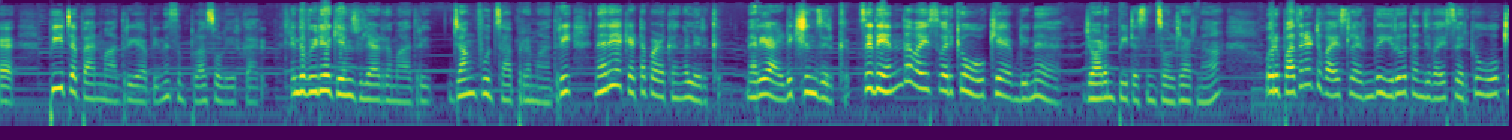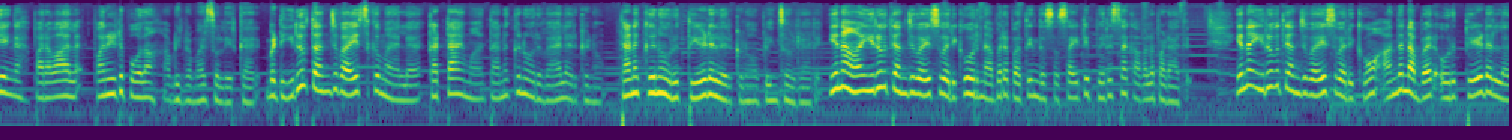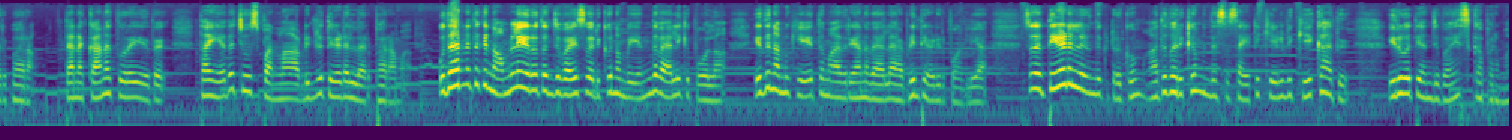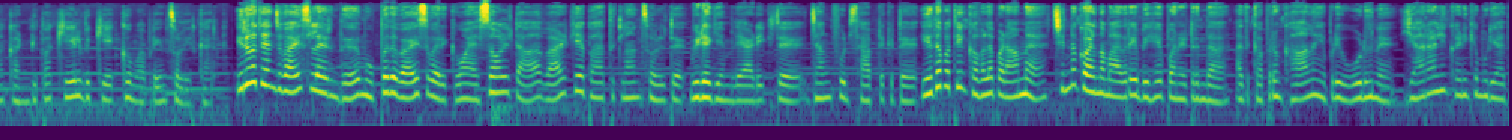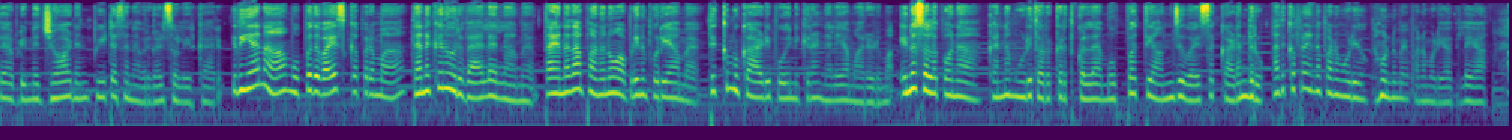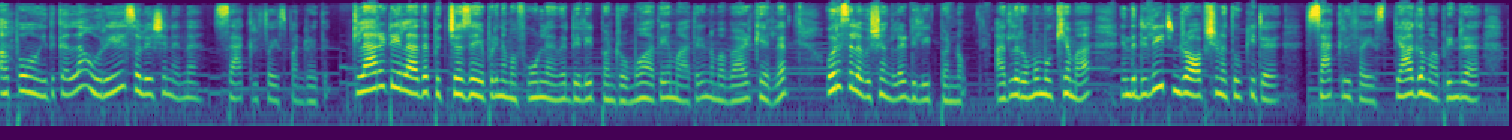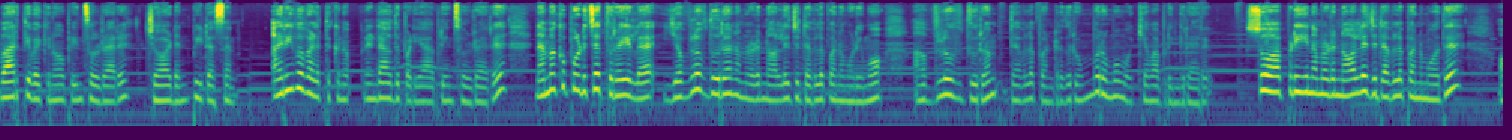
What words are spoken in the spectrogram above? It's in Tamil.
பீட்டர் பேன் மாதிரி அப்படின்னு சிம்பிளாக சொல்லியிருக்காரு. இந்த வீடியோ கேம்ஸ் விளையாடுற மாதிரி ஜங்க் ஃபுட் சாப்பிட்ற மாதிரி நிறைய கெட்ட பழக்கங்கள் இருக்குது நிறைய அடிக்ஷன்ஸ் இருக்குது ஸோ இது எந்த வயசு வரைக்கும் ஓகே அப்படின்னு ஜார்டன் பீட்டர்சன் சொல்கிறாருன்னா ஒரு பதினெட்டு வயசுலேருந்து இருபத்தஞ்சு வயசு வரைக்கும் ஓகேங்க பரவாயில்ல பண்ணிட்டு போகலாம் அப்படின்ற மாதிரி சொல்லியிருக்காரு. பட் இருபத்தஞ்சு வயசுக்கு மேலே கட்டாயமாக தனக்குன்னு ஒரு வேலை இருக்கணும் தனக்குன்னு ஒரு தேடல் இருக்கணும் அப்படின்னு சொல்கிறாரு ஏன்னா இருபத்தி அஞ்சு வயசு வரைக்கும் ஒரு நபரை பற்றி இந்த சொசைட்டி பெருசாக கவலைப்படாது. ஏன்னா இருபத்தி அஞ்சு வயசு வரைக்கும் அந்த நபர் ஒரு தேடலில் இருப்பாராம். தனக்கான துறை எது தான் எதை சூஸ் பண்ணலாம் அப்படின்ற தேடலில் இருப்பாராமா உதாரணத்துக்கு நம்மளே இருபத்தஞ்சு வயசு வரைக்கும் நம்ம எந்த வேலைக்கு போகலாம் எது நமக்கு ஏற்ற மாதிரியான வேலை அப்படின்னு தேடிருப்போம் இல்லையா? ஸோ இந்த தேடல் இருந்துகிட்டு இருக்கும். அது வரைக்கும் இந்த சொசைட்டி கேள்வி கேட்காது. இருபத்தி அஞ்சு வயசுக்கு அப்புறமா கண்டிப்பா கேள்வி கேட்கும் அப்படின்னு சொல்லியிருக்காரு. இருபத்தி அஞ்சு வயசுல இருந்து முப்பது வயசு வரைக்கும் அசால்ட்டா வாழ்க்கையை பார்த்துக்கலாம்னு சொல்லிட்டு வீடியோ கேம் விளையாடிக்கிட்டு ஜங்க் ஃபுட் சாப்பிட்டுக்கிட்டு எதை பத்தியும் கவலைப்படாம சின்ன குழந்தை மாதிரியே பிஹேவ் பண்ணிட்டு இருந்தா அதுக்கப்புறம் காலம் எப்படி ஓடுன்னு யாராலையும் கணிக்க முடியாது அப்படின்னு ஜார்டன் பீட்டர்சன் அவர்கள் சொல்லியிருக்காரு. இது ஏன்னா முப்பது வயசுக்கு அப்புறமா தனக்குன்னு ஒரு வேலை இல்லாம தான் என்னதான் பண்ணணும் அப்படின்னு புரியாம திக்குமுக்க ஆடி போய் நிக்கிற நிலையா மாறிடுமா. இன்னும் சொல்ல போனா கண்ணை மூடி திறக்கிறதுக்குள்ள முப்பத்தி அஞ்சு வயசு கடந்துரும். அதுக்கப்புறம் என்ன பண்ண முடியும்? ஒண்ணுமே பண்ண முடியாது இல்லையா? அப்போ இதுக்கெல்லாம் ஒரே சொல்யூஷன் என்ன? சாக்ரிஃபைஸ் பண்றது. கிளாரிட்டி இல்லாத பிக்சர்ஸை எப்படி நம்ம ஃபோனில் இருந்து டிலீட் பண்ணுறோமோ அதே மாதிரி நம்ம வாழ்க்கையில் ஒரு சில விஷயங்களை டிலீட் பண்ணோம் அதில் ரொம்ப முக்கியமாக இந்த டிலீட்ன்ற ஆப்ஷனை தூக்கிட்டு சாக்ரிஃபைஸ் தியாகம் அப்படின்ற வார்த்தை வைக்கணும் அப்படின்னு சொல்கிறாரு ஜார்டன் பீட்டர்சன். அறிவை வளர்த்துக்கணும் ரெண்டாவது படியா அப்படின்னு சொல்கிறாரு நமக்கு பிடிச்ச துறையில் எவ்வளோ தூரம் நம்மளோட நாலேஜ் டெவலப் பண்ண முடியுமோ அவ்வளோ தூரம் டெவலப் பண்ணுறது ரொம்ப ரொம்ப முக்கியம் அப்படிங்கிறாரு. ஸோ அப்படி நம்மளோட நாலேஜ் டெவலப் பண்ணும்போது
